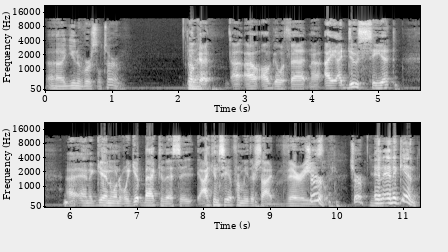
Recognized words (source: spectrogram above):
uh, universal term. Yeah. Okay, I, will go with that. And I, I do see it. Uh, and again, when we get back to this, it, I can see it from either side very sure, easily. Sure, yeah. and and again,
